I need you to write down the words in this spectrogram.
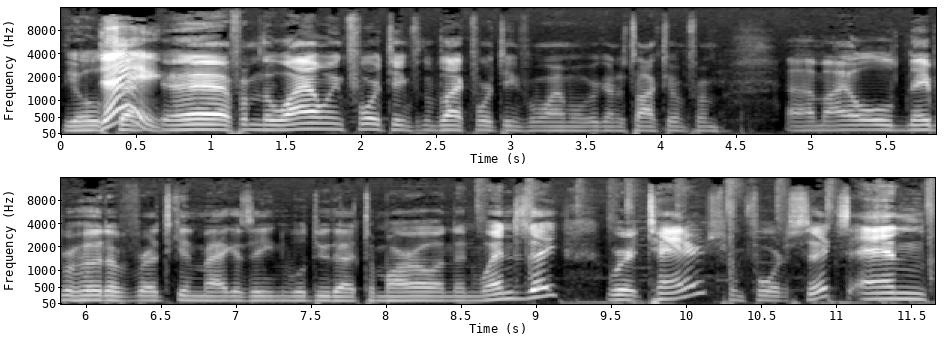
the old Dang. sack- yeah, from the Wyoming 14, from the Black 14 from Wyoming. We're gonna talk to him from uh, my old neighborhood of Redskin magazine. We'll do that tomorrow, and then Wednesday we're at Tanner's from four to six, and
